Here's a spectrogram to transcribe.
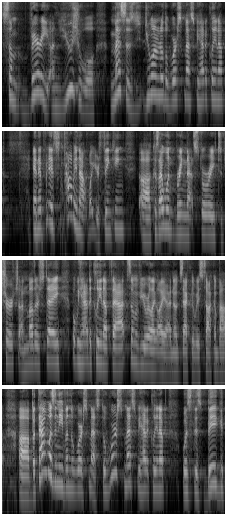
some very unusual messes. Do you want to know the worst mess we had to clean up? And it, it's probably not what you're thinking, because uh, I wouldn't bring that story to church on Mother's Day, but we had to clean up that. Some of you are like, oh, yeah, I know exactly what he's talking about. Uh, but that wasn't even the worst mess. The worst mess we had to clean up was this big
